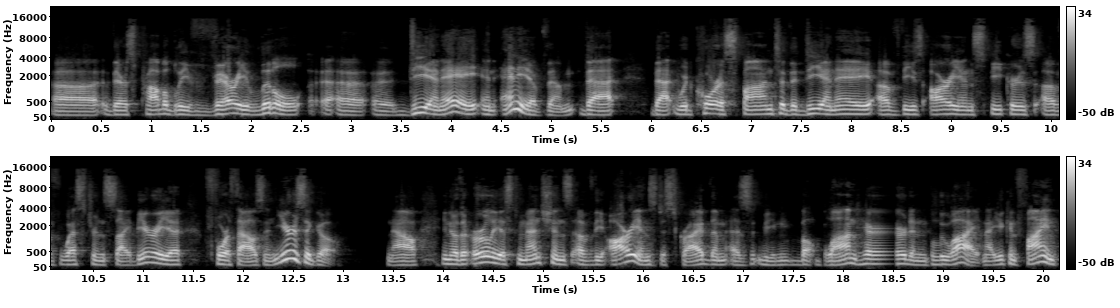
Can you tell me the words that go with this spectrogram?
uh, there's probably very little uh, uh, DNA in any of them that that would correspond to the DNA of these Aryan speakers of Western Siberia 4,000 years ago. Now, you know, the earliest mentions of the Aryans describe them as being blonde haired and blue eyed. Now, you can find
